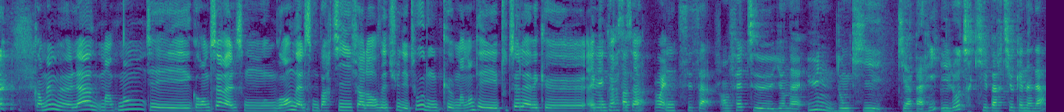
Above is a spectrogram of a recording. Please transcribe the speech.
Quand même, là, maintenant, tes grandes sœurs, elles sont grandes, elles sont parties faire leurs études et tout, donc maintenant, t'es toute seule avec, euh, avec, ton père, c'est ça. Ouais. C'est ça. En fait, euh, il y en a une donc qui est qui est à Paris et l'autre qui est partie au Canada.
